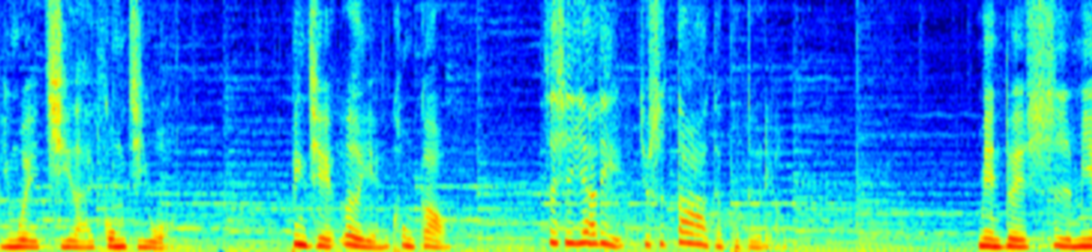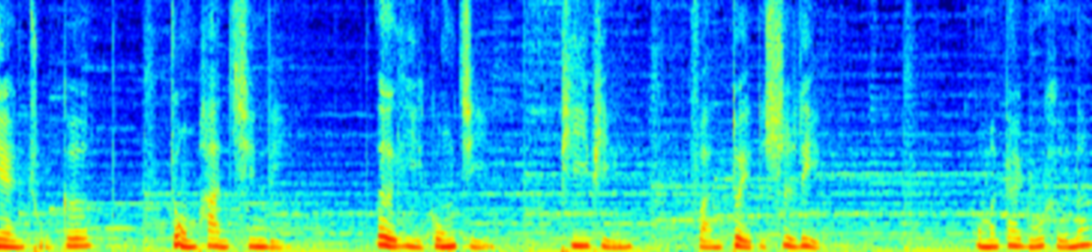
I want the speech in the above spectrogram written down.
因为其来攻击我，并且恶言控告。这些压力就是大的不得了。面对四面楚歌、众叛亲离、恶意攻击、批评、反对的势力，我们该如何呢？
